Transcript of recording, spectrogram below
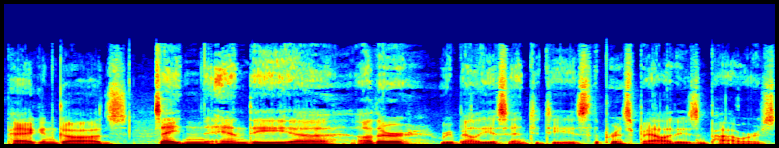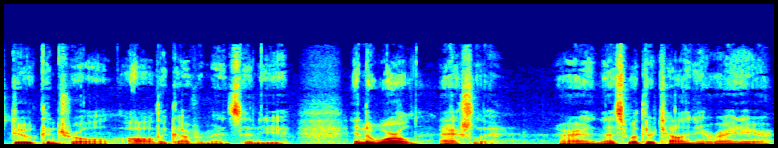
pagan gods, Satan, and the uh, other rebellious entities, the principalities and powers, do control all the governments in the in the world. Actually, all right, that's what they're telling you right here.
